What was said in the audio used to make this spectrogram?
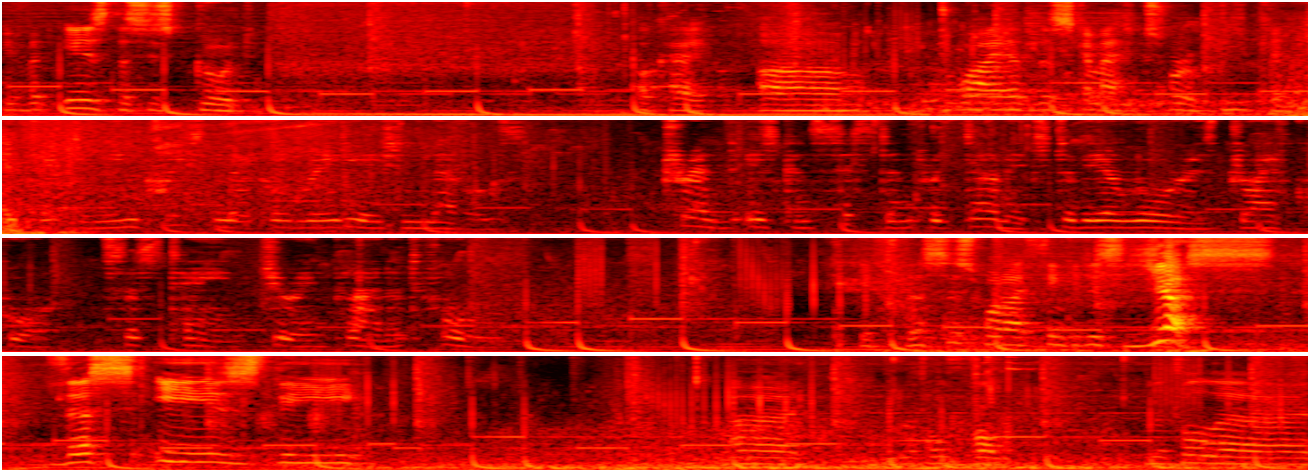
If it is, this is good. Okay, um, do I have the schematics for a beacon? Detecting increased local radiation levels. Trend is consistent with damage to the Aurora's drive core, sustained during planet fall. If this is what I think it is, yes! This is the uh, little vol- little uh,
